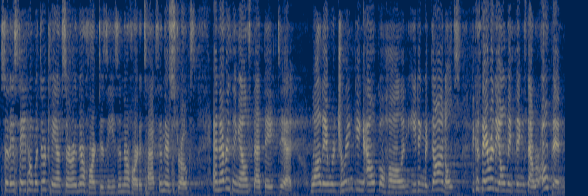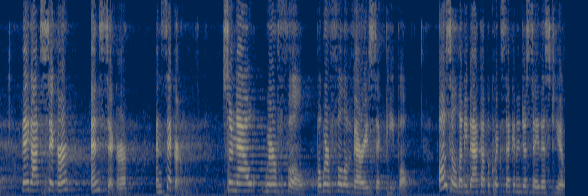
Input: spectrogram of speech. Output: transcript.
So they stayed home with their cancer and their heart disease and their heart attacks and their strokes and everything else that they did while they were drinking alcohol and eating McDonald's because they were the only things that were open. They got sicker and sicker and sicker. So now we're full, but we're full of very sick people. Also, let me back up a quick second and just say this to you.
